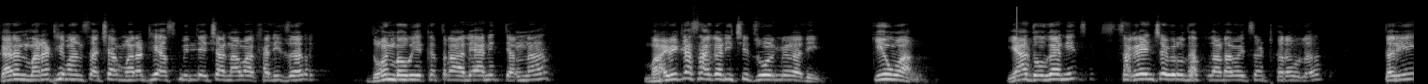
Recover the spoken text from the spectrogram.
कारण मराठी माणसाच्या मराठी अस्मितेच्या नावाखाली जर दोन भाऊ एकत्र आले आणि त्यांना महाविकास आघाडीची जोड मिळाली किंवा या दोघांनीच सगळ्यांच्या विरोधात लढावायचं ठरवलं तरी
